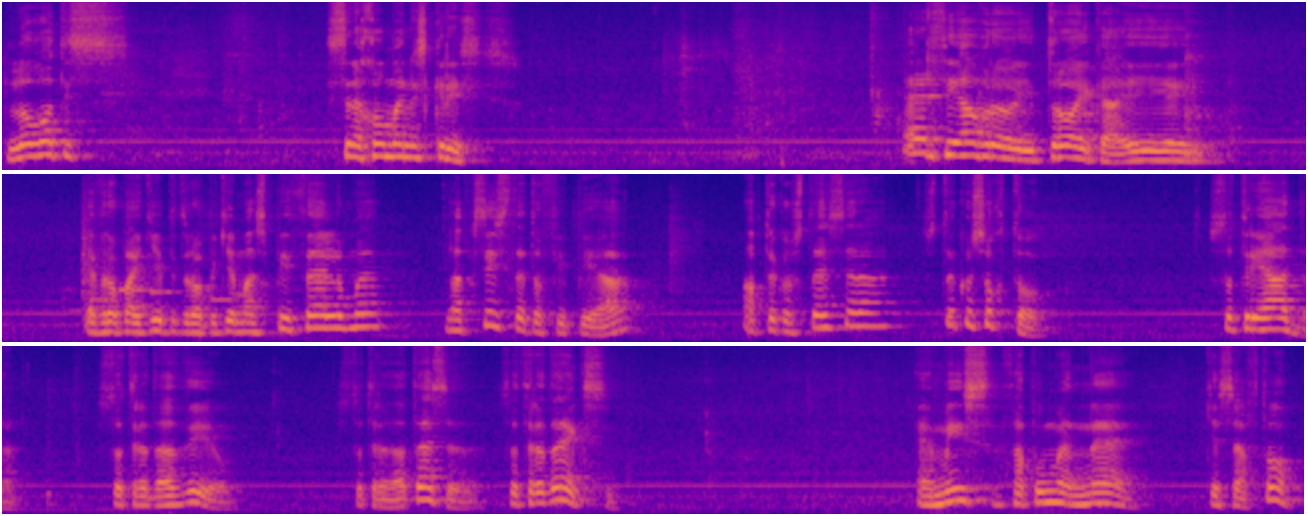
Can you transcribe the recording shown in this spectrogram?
λόγω της συνεχόμενης κρίσης. Έρθει αύριο η Τρόικα ή η Ευρωπαϊκή Επιτροπή και μας πει θέλουμε να αυξήσετε το ΦΠΑ από το 24 στο 28, στο 30, στο 32, στο 34, στο 36. Εμείς θα πούμε ναι και σε αυτό.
